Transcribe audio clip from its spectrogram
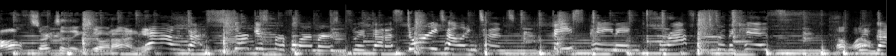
all sorts of things going on here. Yeah, we've got circus performers, we've got a storytelling tent, face painting, crafts for the kids, Oh wow. we've got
